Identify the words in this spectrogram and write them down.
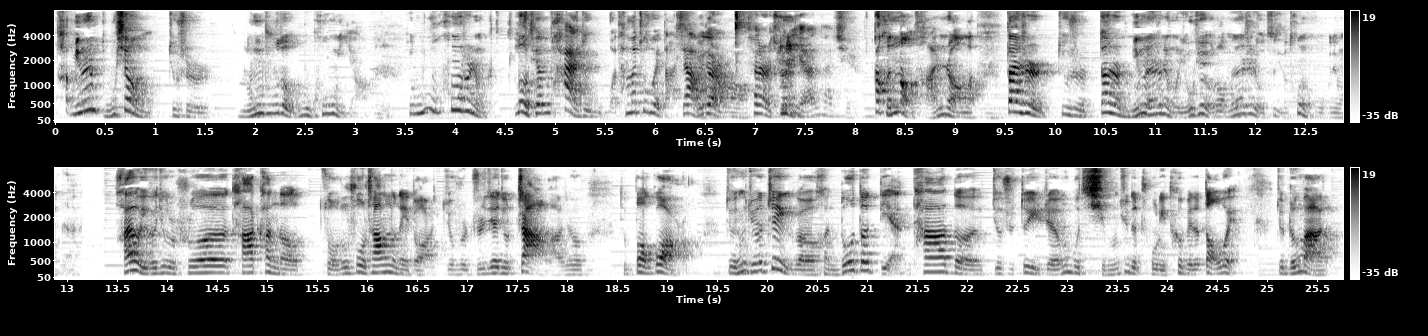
他鸣人不像就是龙珠的悟空一样，嗯就悟空是那种乐天派，就我他妈就会打架，有点儿他有点缺钱，他其实他很脑残，你知道吗？但是就是，但是鸣人是那种有血有肉，鸣人是有自己的痛苦那种人。还有一个就是说，他看到佐助受伤的那段，就是直接就炸了，就就爆罐了。就你会觉得这个很多的点，他的就是对人物情绪的处理特别的到位，就能把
